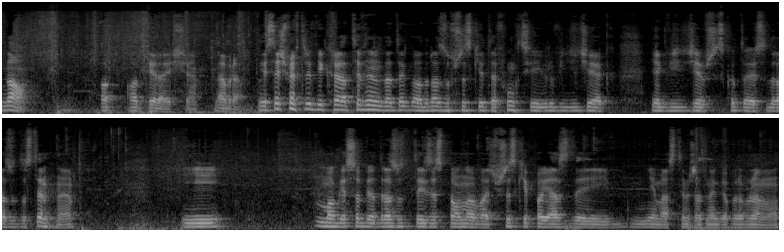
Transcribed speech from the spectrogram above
no, o, otwieraj się. Dobra. Jesteśmy w trybie kreatywnym, dlatego od razu wszystkie te funkcje już widzicie, jak, jak widzicie, wszystko to jest od razu dostępne. I mogę sobie od razu tutaj zespawnować wszystkie pojazdy i nie ma z tym żadnego problemu.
